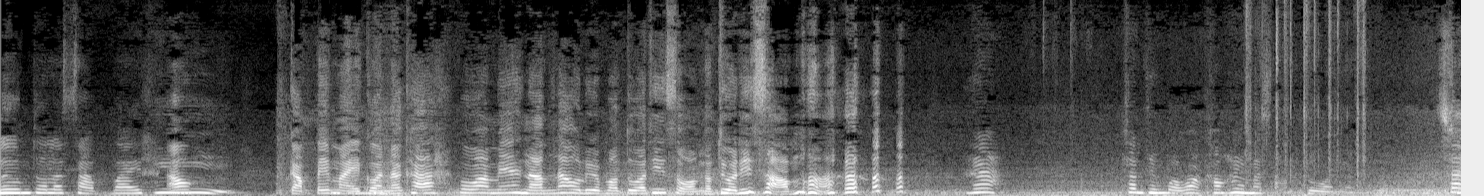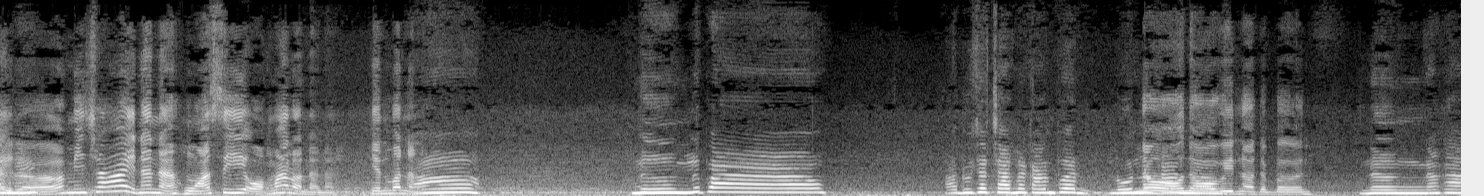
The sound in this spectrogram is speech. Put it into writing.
ลืมโทรศัพท์ไว้ที่เอ้า กลับไปใหม่ก่อนนะคะ เพราะว่าแม่น้ำเน่าเรือมาตัวที่สองกับตัวที่สามมาน่ะฉันถึงบอกว่าเขาให้มาสามตัวเนี่ยใช่เหรอไม่ใช่นั่นน่ะ หัวซีออกมาแล้วนั่นน่ะเห็นบ่นั่นอ้าวหนึ่งหรือเปล่าเอาดูชัดๆนะคะเพื่อนลุ้นนะ no คะ no ห we นึ่ง not the burn หนึ่งนะคะ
